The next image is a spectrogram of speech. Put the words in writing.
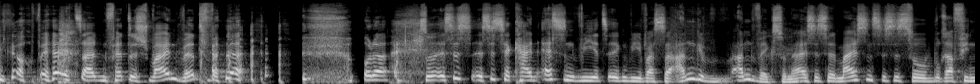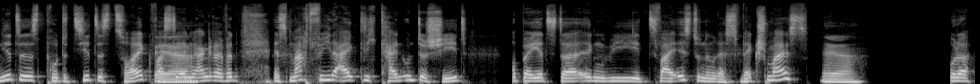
ob er jetzt halt ein fettes Schwein wird, er, oder so, es ist, es ist ja kein Essen wie jetzt irgendwie, was da ange, anwächst. Ne? Es ist ja meistens ist es so raffiniertes, produziertes Zeug, was ja. da irgendwie angreift wird. Es macht für ihn eigentlich keinen Unterschied, ob er jetzt da irgendwie zwei isst und den Rest wegschmeißt. Ja. Oder,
